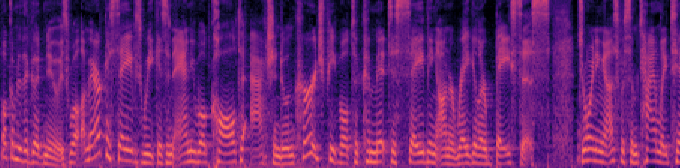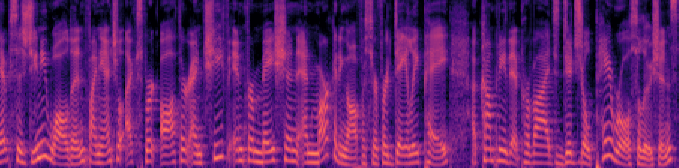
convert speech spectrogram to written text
Welcome to the good news. Well, America Saves Week is an annual call to action to encourage people to commit to saving on a regular basis. Joining us with some timely tips is Jeanniey Walden, financial expert, author, and chief information and marketing officer for Daily Pay, a company that provides digital payroll solutions.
